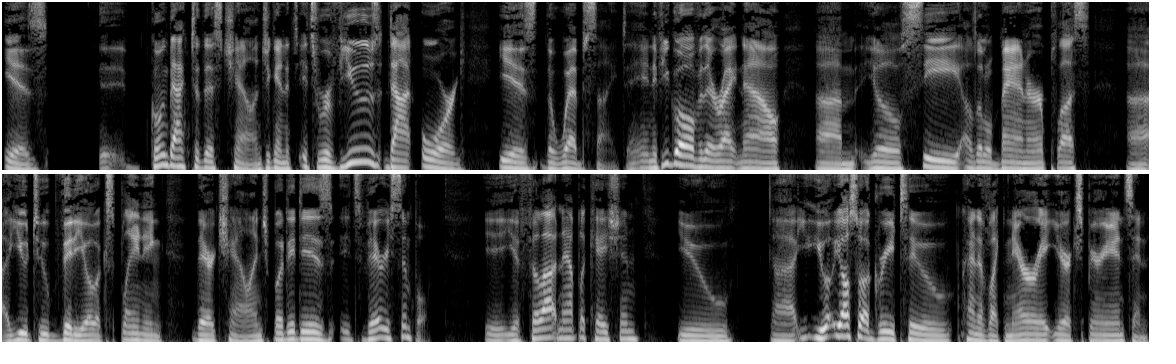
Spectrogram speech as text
is uh, going back to this challenge again. It's it's reviews.org is the website, and if you go over there right now, um, you'll see a little banner plus uh, a YouTube video explaining their challenge, but it is it's very simple. You, you fill out an application. You, uh, you you also agree to kind of like narrate your experience and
